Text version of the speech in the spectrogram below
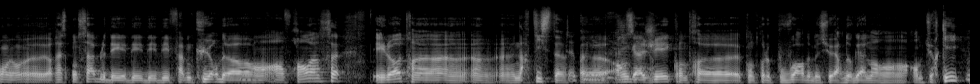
euh, responsable des, des- des- des femmes kurdes en, en France et l'autre un, un- un artiste euh, engagé contre, contre le pouvoir de M. Erdogan en, en Turquie. Mm.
